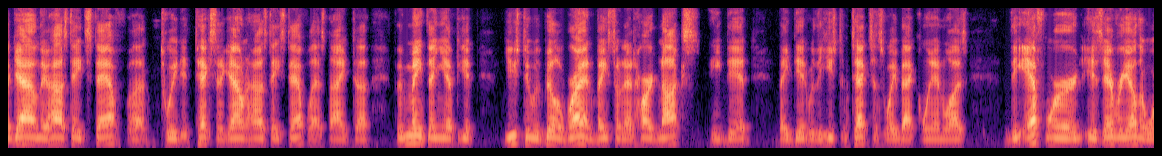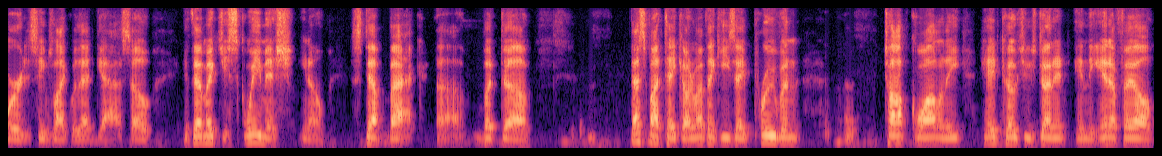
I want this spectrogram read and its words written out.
a guy on the Ohio State staff, uh, tweeted, texted a guy on the Ohio State staff last night. Uh, the main thing you have to get used to with Bill O'Brien, based on that hard knocks he did, they did with the Houston Texans way back when, was the F word is every other word, it seems like, with that guy. So if that makes you squeamish, you know, step back. Uh, but uh, that's my take on him. I think he's a proven top quality head coach who's done it in the NFL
